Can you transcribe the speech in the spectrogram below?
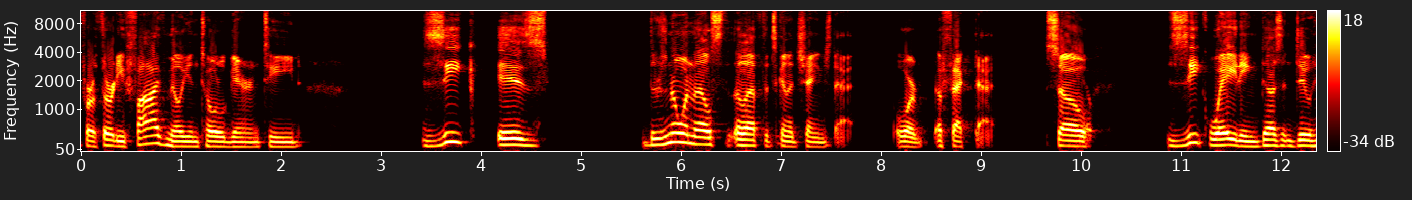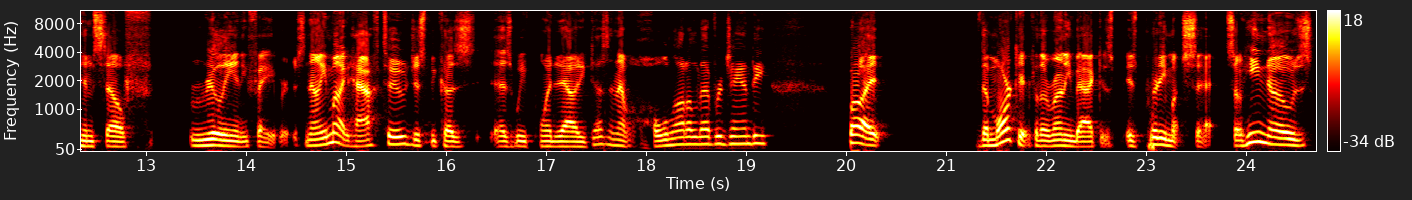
for 35 million total guaranteed. Zeke is there's no one else left that's going to change that or affect that. So Yep. Zeke waiting doesn't do himself really any favors. Now he might have to just because as we've pointed out he doesn't have a whole lot of leverage Andy, but the market for the running back is is pretty much set. So he knows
